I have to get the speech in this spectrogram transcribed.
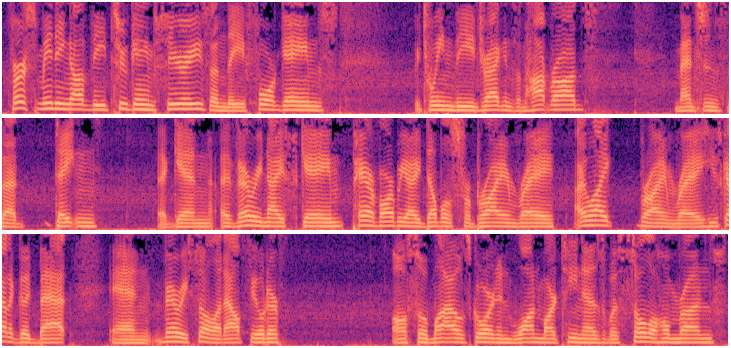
First meeting of the two game series and the four games between the Dragons and Hot Rods. Mentions that Dayton, again, a very nice game. Pair of RBI doubles for Brian Rey. I like Brian Rey. He's got a good bat and very solid outfielder. Also, Miles Gordon and Juan Martinez with solo home runs.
